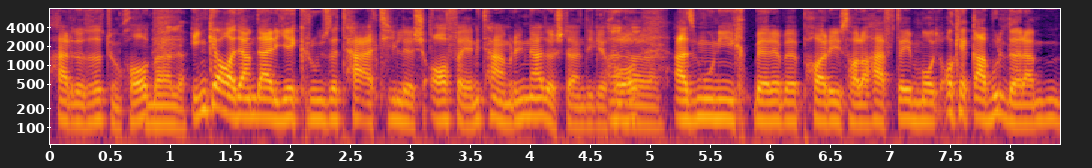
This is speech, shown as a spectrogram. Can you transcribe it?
هر دو تاتون. خب بله. اینکه آدم در یک روز تعطیلش off ه یعنی تمرین نداشتن دیگه خب؟ آره، آره. از مونیخ بره به پاریس حالا هفته مد. اوکی قبول دارم.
